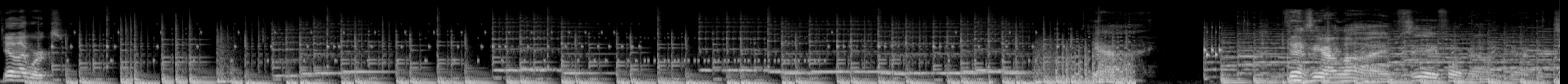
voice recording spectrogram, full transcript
Yeah, that works. Can't see our live. CA foreground graphics.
